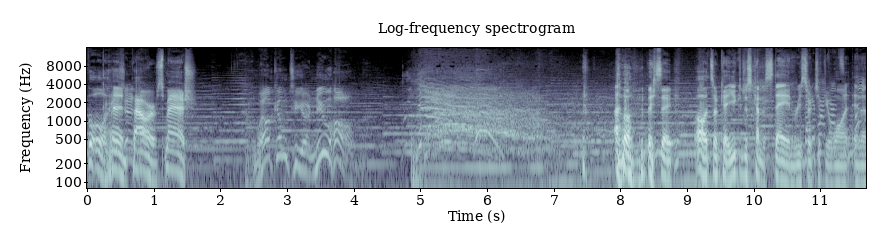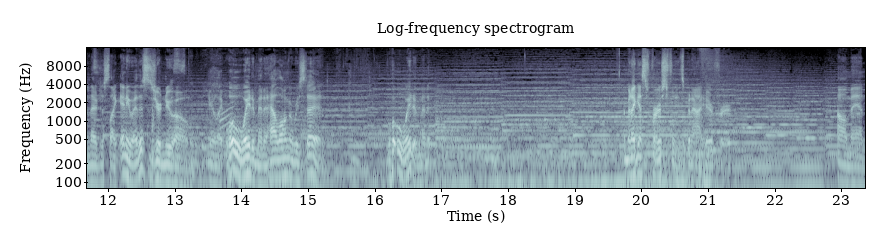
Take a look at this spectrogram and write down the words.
Full head Commission. power smash. Welcome to your new home. I love that they say, "Oh, it's okay. You can just kind of stay and research if you want." And then they're just like, "Anyway, this is your new home." And you're like, "Whoa, wait a minute. How long are we staying?" Whoa, wait a minute. I mean, I guess First Fleet's been out here for. Oh man.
